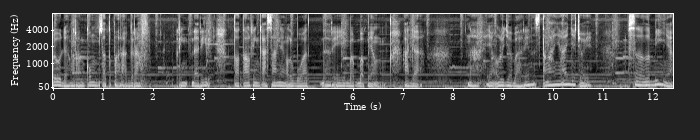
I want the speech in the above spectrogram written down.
lu udah ngerangkum satu paragraf ring dari total ringkasan yang lu buat dari bab-bab yang ada. Nah, yang lu jabarin setengahnya aja coy. Selebihnya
